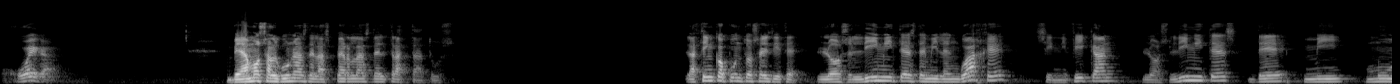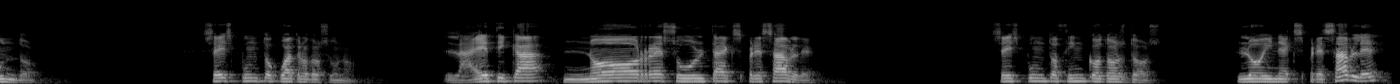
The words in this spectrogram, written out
juega. Veamos algunas de las perlas del Tractatus. La 5.6 dice, los límites de mi lenguaje significan los límites de mi mundo. 6.421. La ética no resulta expresable. 6.522. Lo inexpresable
